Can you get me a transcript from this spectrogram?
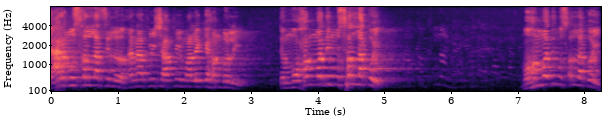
চার মুসাল্লা ছিল, হানাফি সাফি মালিকি, হাম্বলি। তো মোহাম্মদী মুসাল্লা কই? মোহাম্মদী মুসাল্লা কই?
